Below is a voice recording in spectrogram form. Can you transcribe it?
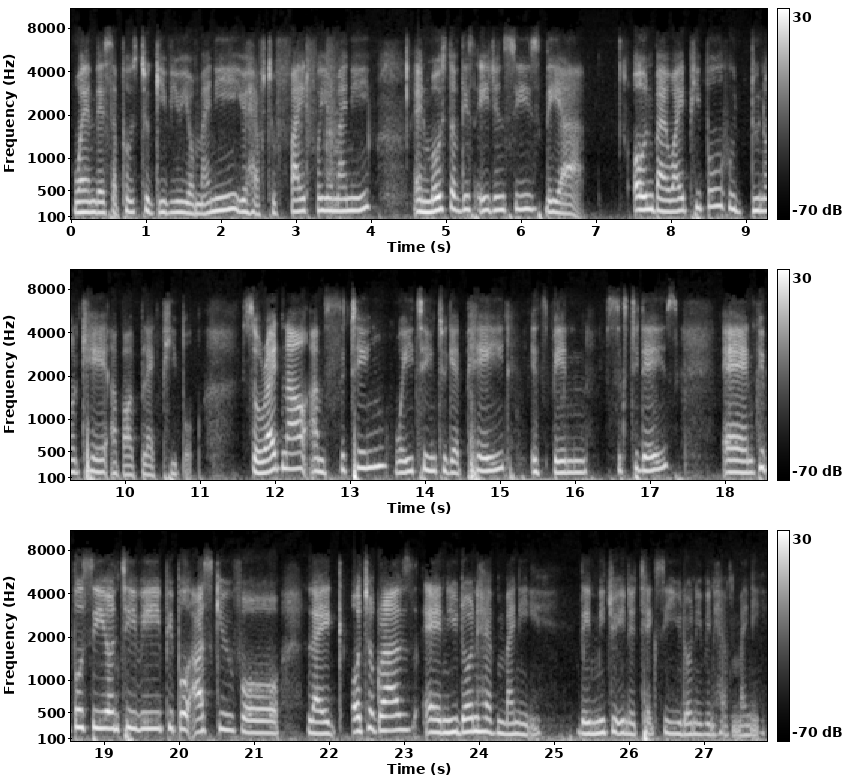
when they're supposed to give you your money. You have to fight for your money and most of these agencies, they are owned by white people who do not care about black people. So right now I'm sitting waiting to get paid. It's been 60 days and people see you on TV, people ask you for like autographs and you don't have money. They meet you in a taxi, you don't even have money.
